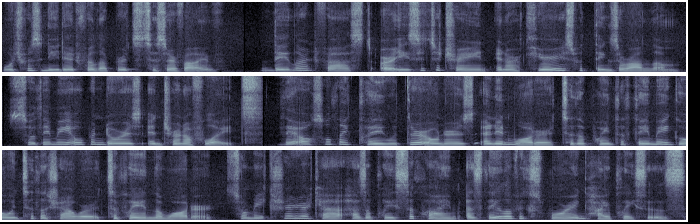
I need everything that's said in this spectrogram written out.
which was needed for leopards to survive. They learn fast, are easy to train, and are curious with things around them, so they may open doors and turn off lights. They also like playing with their owners and in water to the point that they may go into the shower to play in the water. So make sure your cat has a place to climb as they love exploring high places.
